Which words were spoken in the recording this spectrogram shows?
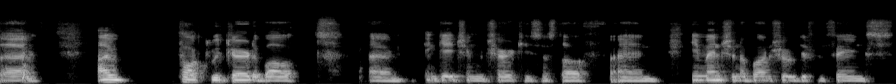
Um, I've talked with Jared about um, engaging with charities and stuff, and he mentioned a bunch of different things.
